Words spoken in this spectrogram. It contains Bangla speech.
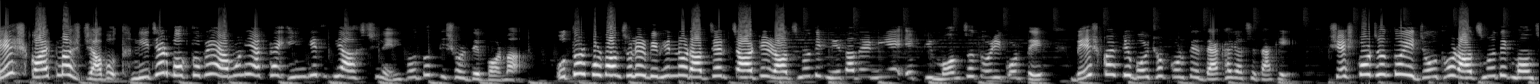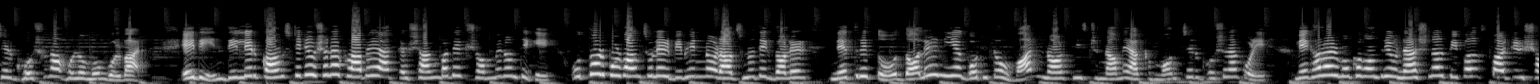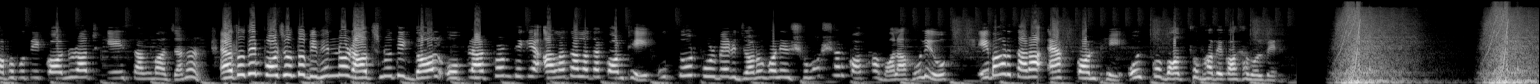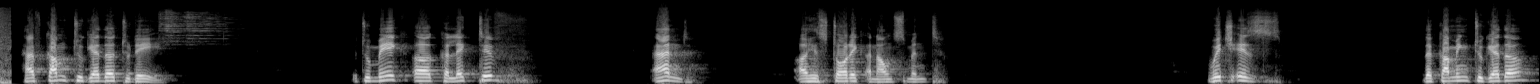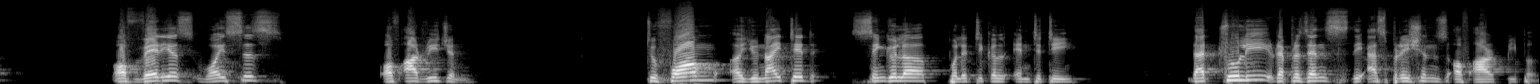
বেশ কয়েক মাস যাবৎ নিজের বক্তব্যে এমনই একটা ইঙ্গিত দিয়ে আসছিলেন প্রদ্যুৎ কিশোর দেব বর্মা উত্তর পূর্বাঞ্চলের বিভিন্ন রাজ্যের চারটি রাজনৈতিক নেতাদের নিয়ে একটি মঞ্চ তৈরি করতে বেশ কয়েকটি বৈঠক করতে দেখা গেছে তাকে। শেষ পর্যন্ত এই যৌথ রাজনৈতিক মঞ্চের ঘোষণা হলো মঙ্গলবার। এদিন দিল্লির কনস্টিটিউশনাল ক্লাবে এক সাংবাদিক সম্মেলন থেকে উত্তর পূর্বাঞ্চলের বিভিন্ন রাজনৈতিক দলের নেতৃত্ব দলের নিয়ে গঠিত ওয়ান নর্থ ইস্ট নামে এক মঞ্চের ঘোষণা করে মেঘালয়ের মুখ্যমন্ত্রী ও ন্যাশনাল পিপলস পার্টির সভাপতি কনরাড কে সাংমা জানান। এতদিন পর্যন্ত বিভিন্ন রাজনৈতিক দল ও প্ল্যাটফর্ম থেকে আলাদা আলাদা কণ্ঠে উত্তর পূর্বের জনগণের সমস্যার কথা বলা হলেও এবার তারা এক কণ্ঠে ঐক্যবদ্ধভাবে কথা বলবেন। Have come together today to make a collective and a historic announcement, which is the coming together of various voices of our region to form a united singular political entity that truly represents the aspirations of our people.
